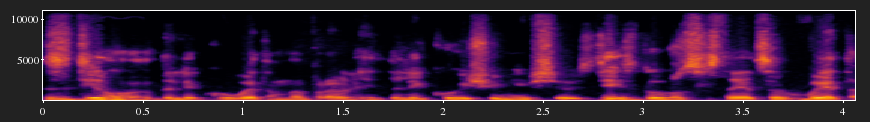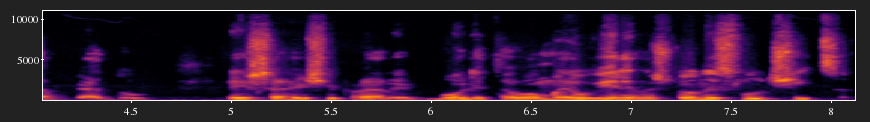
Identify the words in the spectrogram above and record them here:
сделано далеко в этом направлении, далеко еще не все. Здесь должен состояться в этом году решающий прорыв. Более того, мы уверены, что он и случится.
